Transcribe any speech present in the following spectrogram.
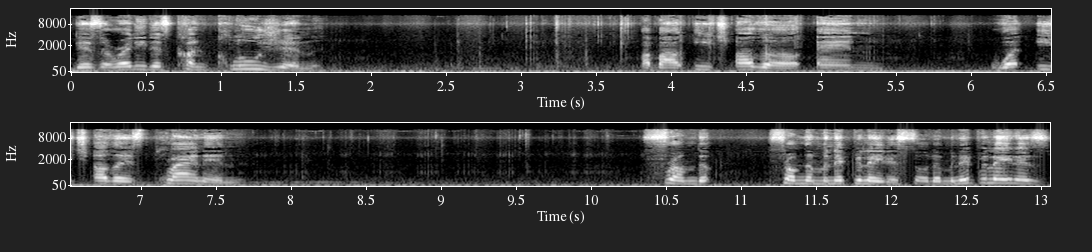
there's already this conclusion about each other and what each other is planning from the from the manipulators. So the manipulators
